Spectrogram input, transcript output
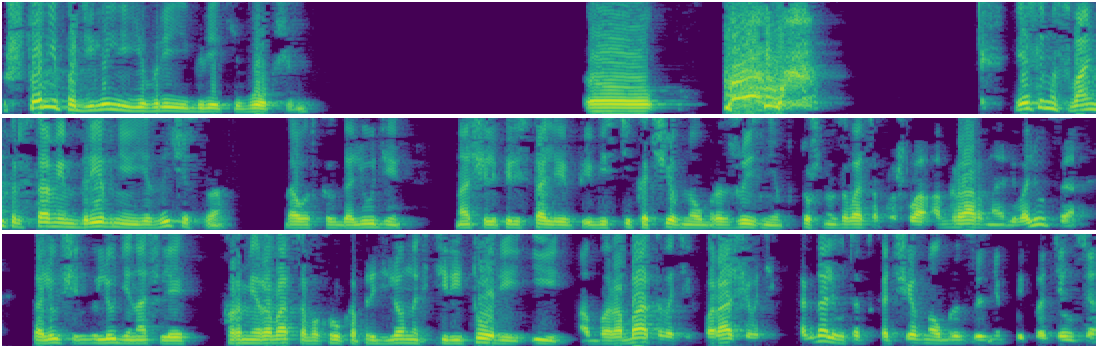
что не поделили евреи и греки в общем? Если мы с вами представим древнее язычество, да, вот когда люди начали, перестали вести кочевный образ жизни, то, что называется, прошла аграрная революция, когда люди начали формироваться вокруг определенных территорий и обрабатывать их, выращивать их и так далее, вот этот кочевный образ жизни прекратился,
